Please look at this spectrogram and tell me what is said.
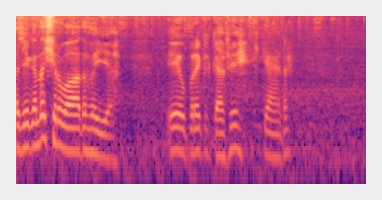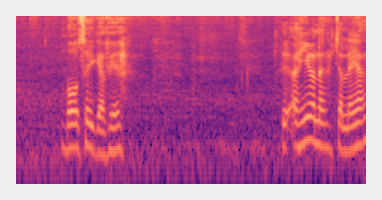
ਹਜੇ ਕਹਿੰਦਾ ਸ਼ੁਰੂਆਤ ਹੋਈ ਆ। ਇਹ ਉੱਪਰ ਇੱਕ ਕੈਫੇ ਕੈਂਟ। ਬਹੁਤ ਸਹੀ ਕੈਫੇ ਆ। ਤੇ ਅਸੀਂ ਹੁਣ ਚੱਲੇ ਆ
